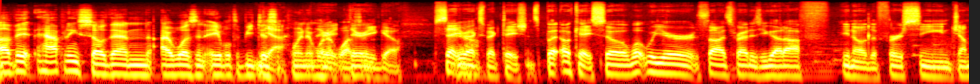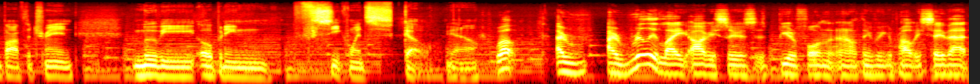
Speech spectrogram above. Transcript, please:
of it happening. So then I wasn't able to be disappointed yeah, when it wasn't. There you go. Set your expectations. But okay, so what were your thoughts right as you got off? You know, the first scene, jump off the train, movie opening sequence, go. You know. Well, I, I really like obviously it was, it was beautiful and I don't think we can probably say that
